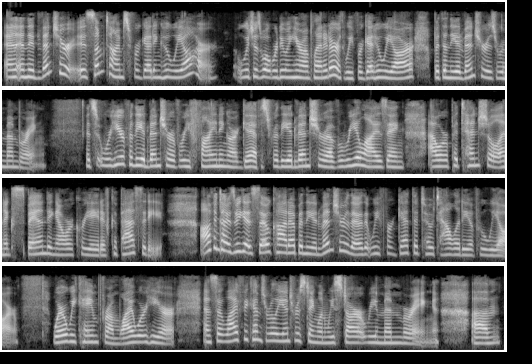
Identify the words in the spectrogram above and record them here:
And, and the adventure is sometimes forgetting who we are which is what we're doing here on planet Earth. We forget who we are, but then the adventure is remembering. It's, we're here for the adventure of refining our gifts, for the adventure of realizing our potential and expanding our creative capacity. Oftentimes, we get so caught up in the adventure, though, that we forget the totality of who we are, where we came from, why we're here. And so life becomes really interesting when we start remembering. Um,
